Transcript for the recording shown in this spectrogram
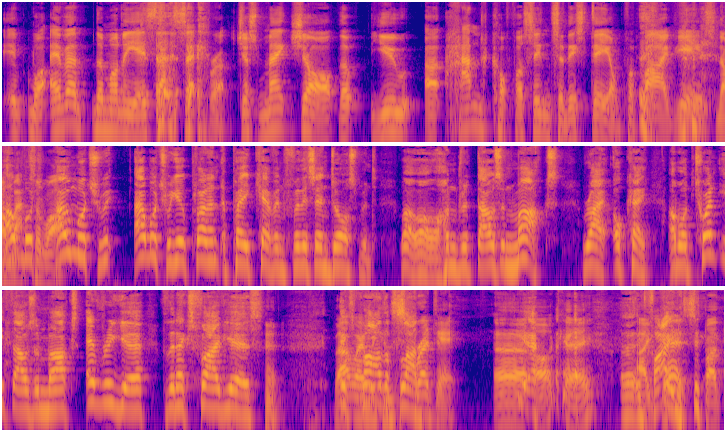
It- whatever the money is, that's separate. Just make sure that you uh, handcuff us into this deal for five years, no matter much, what. How much? we- How much were you planning to pay Kevin for this endorsement? Well, well, hundred thousand marks. Right. Okay. I want twenty thousand marks every year for the next five years. That It's way part we of the can plan. spread it. Uh, Yeah. Okay, Uh, I fine. guess, but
